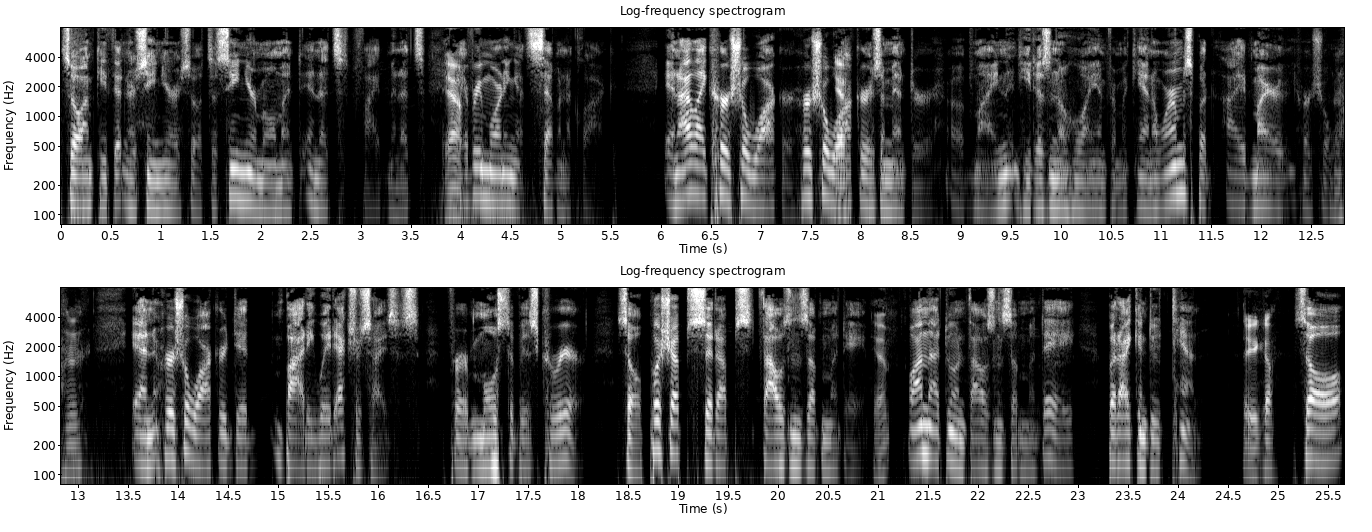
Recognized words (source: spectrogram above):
So I'm Keith Hittner Senior. So it's a senior moment and it's five minutes yeah. every morning at seven o'clock and I like Herschel Walker. Herschel yeah. Walker is a mentor of mine. He doesn't know who I am from a can of worms, but I admire Herschel mm-hmm. Walker. And Herschel Walker did body weight exercises for most of his career. So push ups, sit ups, thousands of them a day. Yep. Well, I'm not doing thousands of them a day, but I can do 10. There you go. So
